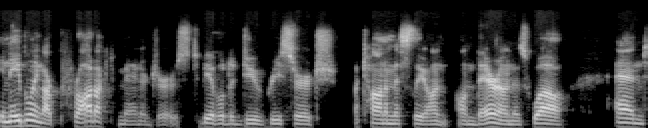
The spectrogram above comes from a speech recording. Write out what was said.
enabling our product managers to be able to do research autonomously on, on their own as well. And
